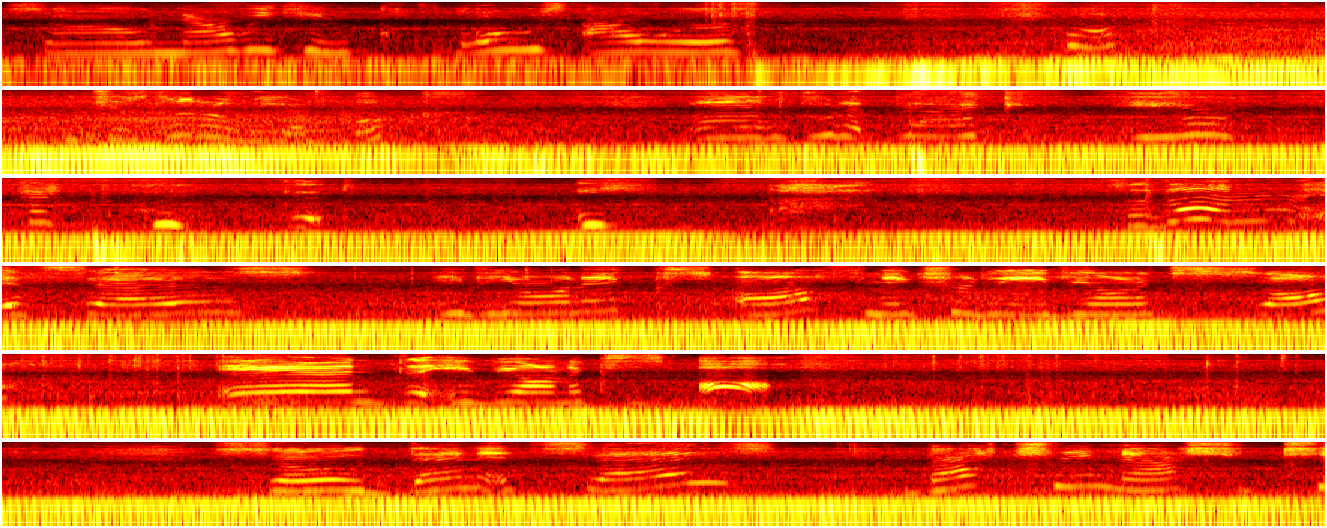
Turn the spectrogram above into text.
So now we can close our book, which is literally a book, and put it back here. Oh, good. Oh. Battery Master 2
